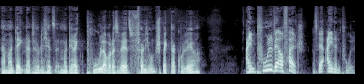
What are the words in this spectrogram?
Na, man denkt natürlich jetzt immer direkt Pool, aber das wäre jetzt völlig unspektakulär. Ein Pool wäre auch falsch. Das wäre einen Pool.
